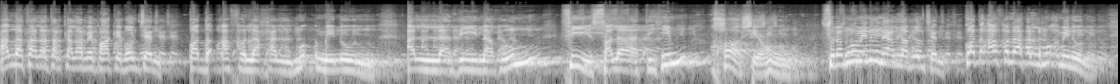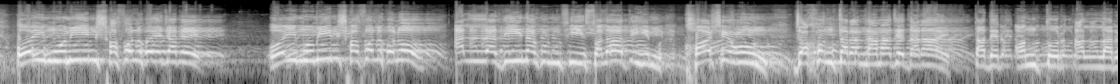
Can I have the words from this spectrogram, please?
আল্লাহ তাআলা তার কালামে পাকে বলছেন, কদ আফলাহাল মুমিনুন আল্লাযীনা হুম ফি সালাতিহিম খাশিউন। সূরা মুমিনুনে আল্লাহ বলছেন, কদ আফলাহাল মুমিনুন। ওই মুমিন সফল হয়ে যাবে। ওই মুমিন সফল হলো আল্লাযীনা হুম ফি সালাতিহিম খাশিউন। যখন তারা নামাজে দাঁড়ায়, তাদের অন্তর আল্লাহর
